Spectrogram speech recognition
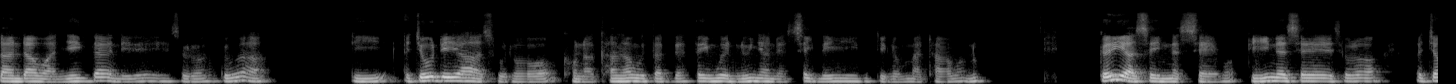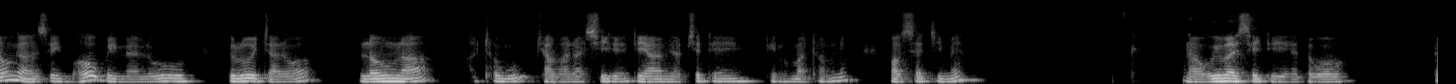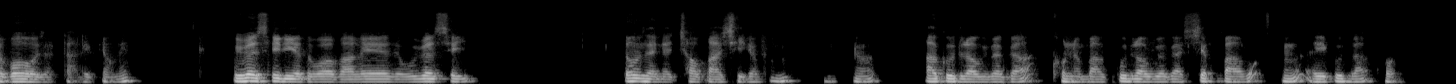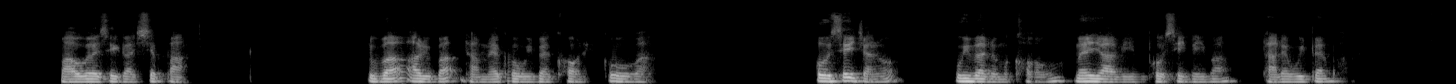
တန်တဝငြိမ်သက်နေတယ်ဆိုတော့သူကဒီအကျိုးတရားဆိုတော့ခုနခံစားမှုတက်တဲ့တိမ်မွေးနူးညံ့တဲ့စိတ်လေးဒီလိုမှတ်ထားပါနော်ကရိယာစိတ်20ပေါ့ဒီ20ဆိုတော့အကြောင်းကံစိတ်မဟုတ်ပေမဲ့လို့သူတို့ကြတော့လုံလအထုံမှုဖြာပါတာရှိတယ်တရားများဖြစ်တယ်ဒီလိုမှတ်ထားမယ်နော်ဟောဆက်ကြည့်မယ် နောက်ဝိဘတ်စိတ်တွေရဲ့သဘောသဘောဆိုတာလေးပြောမယ်ဝိဘတ်စိတ်ရဲ့သဘောဘာလဲဆိုဝိဘတ်စိတ်36ပါးရှိတယ်ပေါ့နော်နော်အကုသလဝိဘတ်က9ပါးကုသလဝိဘတ်က10ပါးပေါ့အေကုသလဟောမဟာဝိဘတ်စိတ်က10ပါးရူပအရူပဒါမဲကောဝိဘတ်ခေါ်တယ်9ပါးဟိုစိတ်ကြတော့ဝိဘတ်လို့မခေါ်ဘူးမဲ့ရပြီဖို့စိတ်လေးပါ ဒါလည်းဝိဘတ်ပါ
